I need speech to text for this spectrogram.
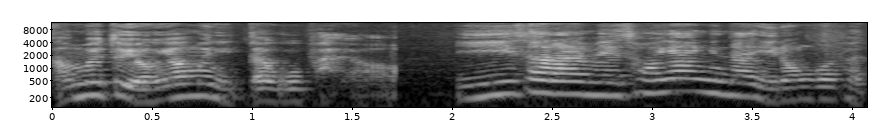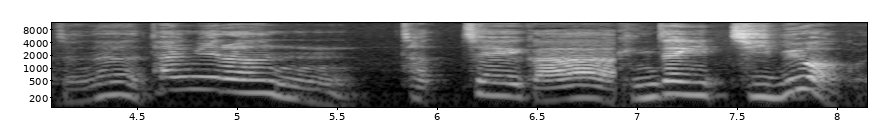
아무래도 영향은 있다고 봐요. 이 사람의 성향이나 이런 걸 봐서는 삶이란 자체가 굉장히 집요하거든.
